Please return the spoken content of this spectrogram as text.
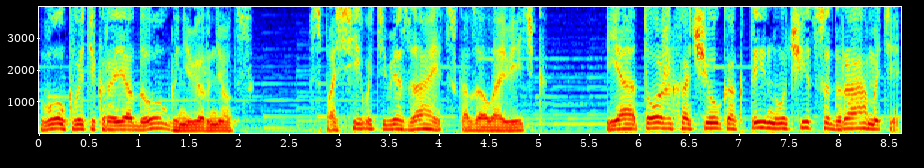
«Волк в эти края долго не вернется». «Спасибо тебе, заяц», — сказала овечка. «Я тоже хочу, как ты, научиться грамоте.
